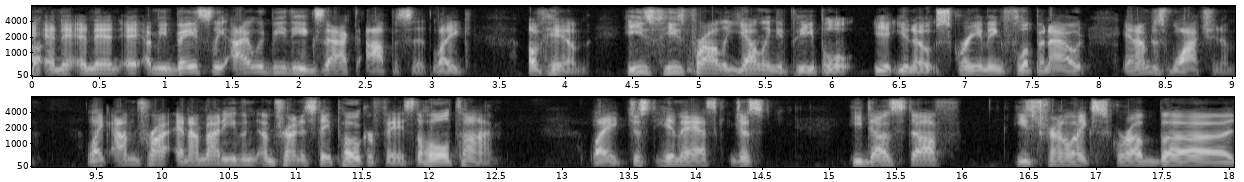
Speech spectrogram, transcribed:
Uh, and and then I mean, basically, I would be the exact opposite, like of him. He's he's probably yelling at people, you, you know, screaming, flipping out, and I'm just watching him. Like I'm trying, and I'm not even I'm trying to stay poker face the whole time. Like just him ask, just he does stuff. He's trying to like scrub uh,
